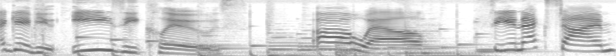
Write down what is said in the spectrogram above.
I gave you easy clues. Oh well. See you next time.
